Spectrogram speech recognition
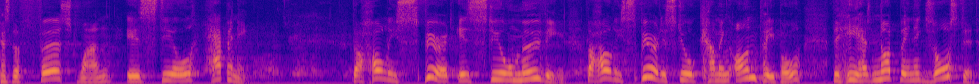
Because the first one is still happening. The Holy Spirit is still moving. The Holy Spirit is still coming on people that He has not been exhausted.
